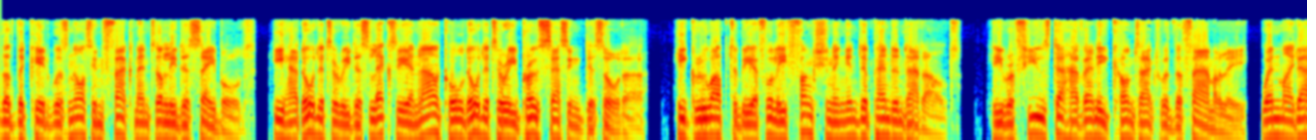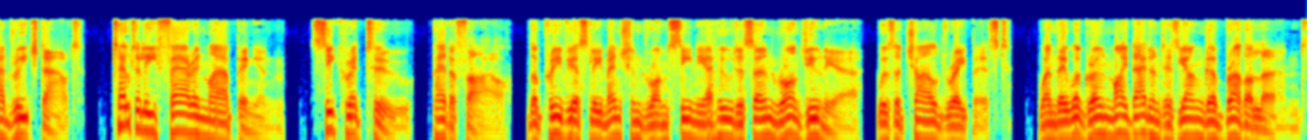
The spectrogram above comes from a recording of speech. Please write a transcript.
that the kid was not in fact mentally disabled. He had auditory dyslexia now called auditory processing disorder. He grew up to be a fully functioning independent adult. He refused to have any contact with the family when my dad reached out. Totally fair in my opinion. Secret 2. Pedophile. The previously mentioned Ron Sr. who disowned Ron Jr. was a child rapist. When they were grown my dad and his younger brother learned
